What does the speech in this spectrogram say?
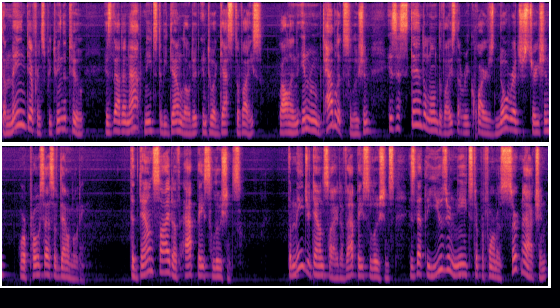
The main difference between the two is that an app needs to be downloaded into a guest device, while an in room tablet solution is a standalone device that requires no registration or process of downloading. The downside of app based solutions. The major downside of app based solutions is that the user needs to perform a certain action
